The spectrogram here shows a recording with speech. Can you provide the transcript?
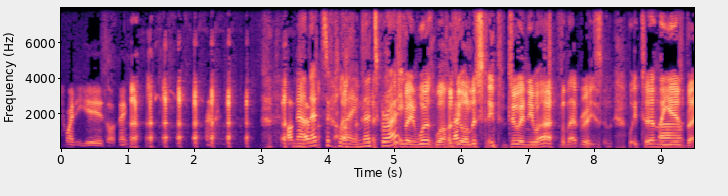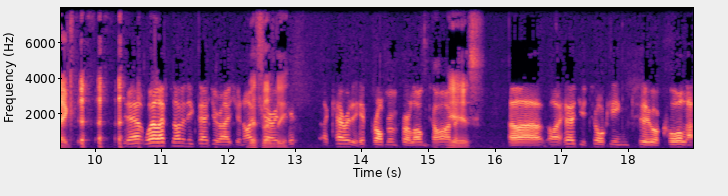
20 years, I think. Now, that's a claim. That's great. It's been worthwhile you're listening to 2NUR for that reason. We turn the Uh, years back. yeah, well, that's not an exaggeration. I That's carried lovely. a hip, I carried a hip problem for a long time. and yes. Uh, I heard you talking to a caller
